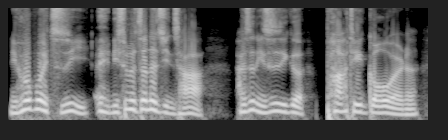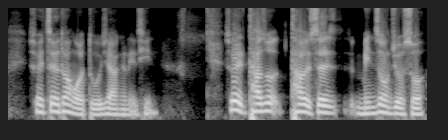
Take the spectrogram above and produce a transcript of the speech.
你会不会质疑？哎，你是不是真的警察，啊还是你是一个 party goer 呢？所以这段我读一下给你听。所以他说，他有些民众就说，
